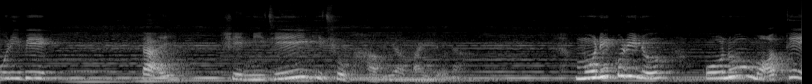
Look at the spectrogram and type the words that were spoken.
পড়িবে? তাই সে নিজেই কিছু ভাবিয়া পাইল না। মনে করিল, কোনো মতে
